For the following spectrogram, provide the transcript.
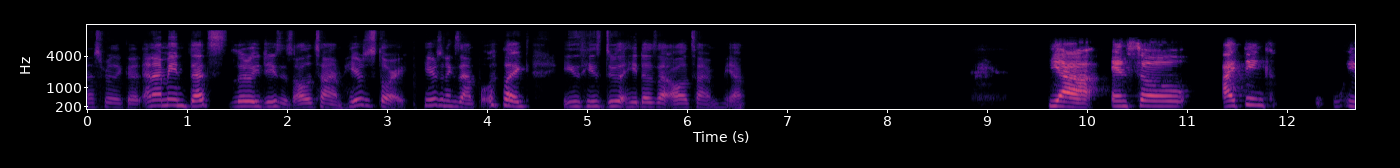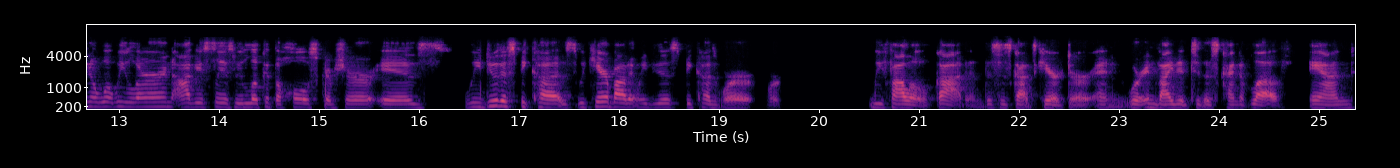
That's really good. And i mean that's literally jesus all the time. Here's a story. Here's an example. Like he's he's do that. He does that all the time. Yeah yeah and so i think you know what we learn obviously as we look at the whole scripture is we do this because we care about it we do this because we're we're we follow god and this is god's character and we're invited to this kind of love and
